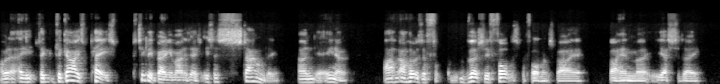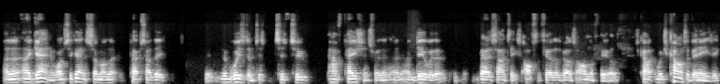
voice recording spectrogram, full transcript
I mean, the, the guy's pace, particularly bearing in mind his age, is astounding. And you know, I, I thought it was a f- virtually faultless performance by by him uh, yesterday. And uh, again, once again, someone that perhaps had the, the wisdom to, to, to have patience with and, and, and, deal with it, various antics off the field as well as on the field, which can't, which can't have been easy.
